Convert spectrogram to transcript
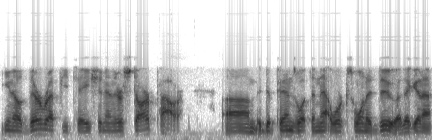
you know, their reputation and their star power. Um, it depends what the networks want to do. Are they going to,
